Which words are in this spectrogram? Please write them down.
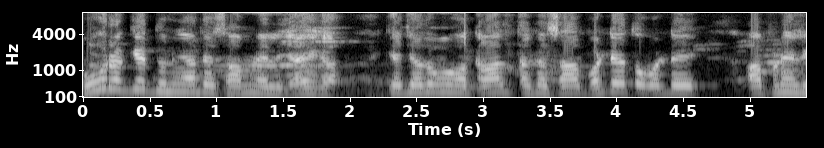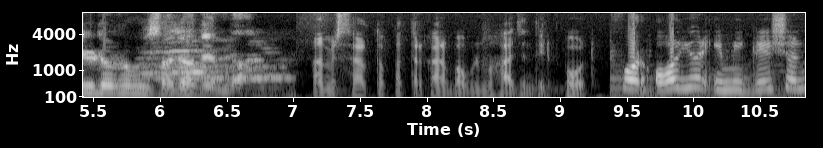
ਹੋਰ ਅੱਗੇ ਦੁਨੀਆ ਦੇ ਸਾਹਮਣੇ ਲਿਜਾਏਗਾ ਕਿ ਜਦੋਂ ਅਕਾਲ ਤਖਤ ਸਾਹਿਬ ਵੱਡੇ ਤੋਂ ਵੱਡੇ ਆਪਣੇ ਲੀਡਰ ਨੂੰ ਵੀ ਸਜ਼ਾ ਦਿੰਦਾ ਅੰਮ੍ਰਿਤਸਰ ਤੋਂ ਪੱਤਰਕਾਰ ਬਬਲ ਮਹਾਜਨ ਦੀ report For all your immigration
